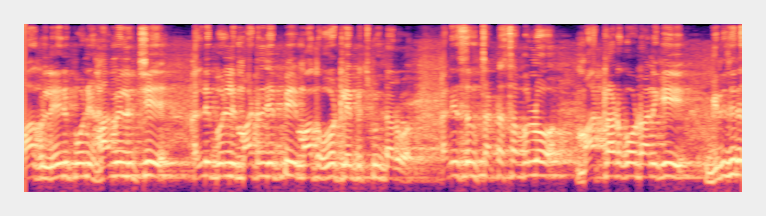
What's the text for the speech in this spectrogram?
మాకు లేనిపోని హామీలు ఇచ్చి కల్లిబొల్లి మాటలు చెప్పి మాతో ఓట్లు వేయించుకుంటారు కనీసం చట్టసభల్లో మాట్లాడుకోవడానికి గిరిజన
